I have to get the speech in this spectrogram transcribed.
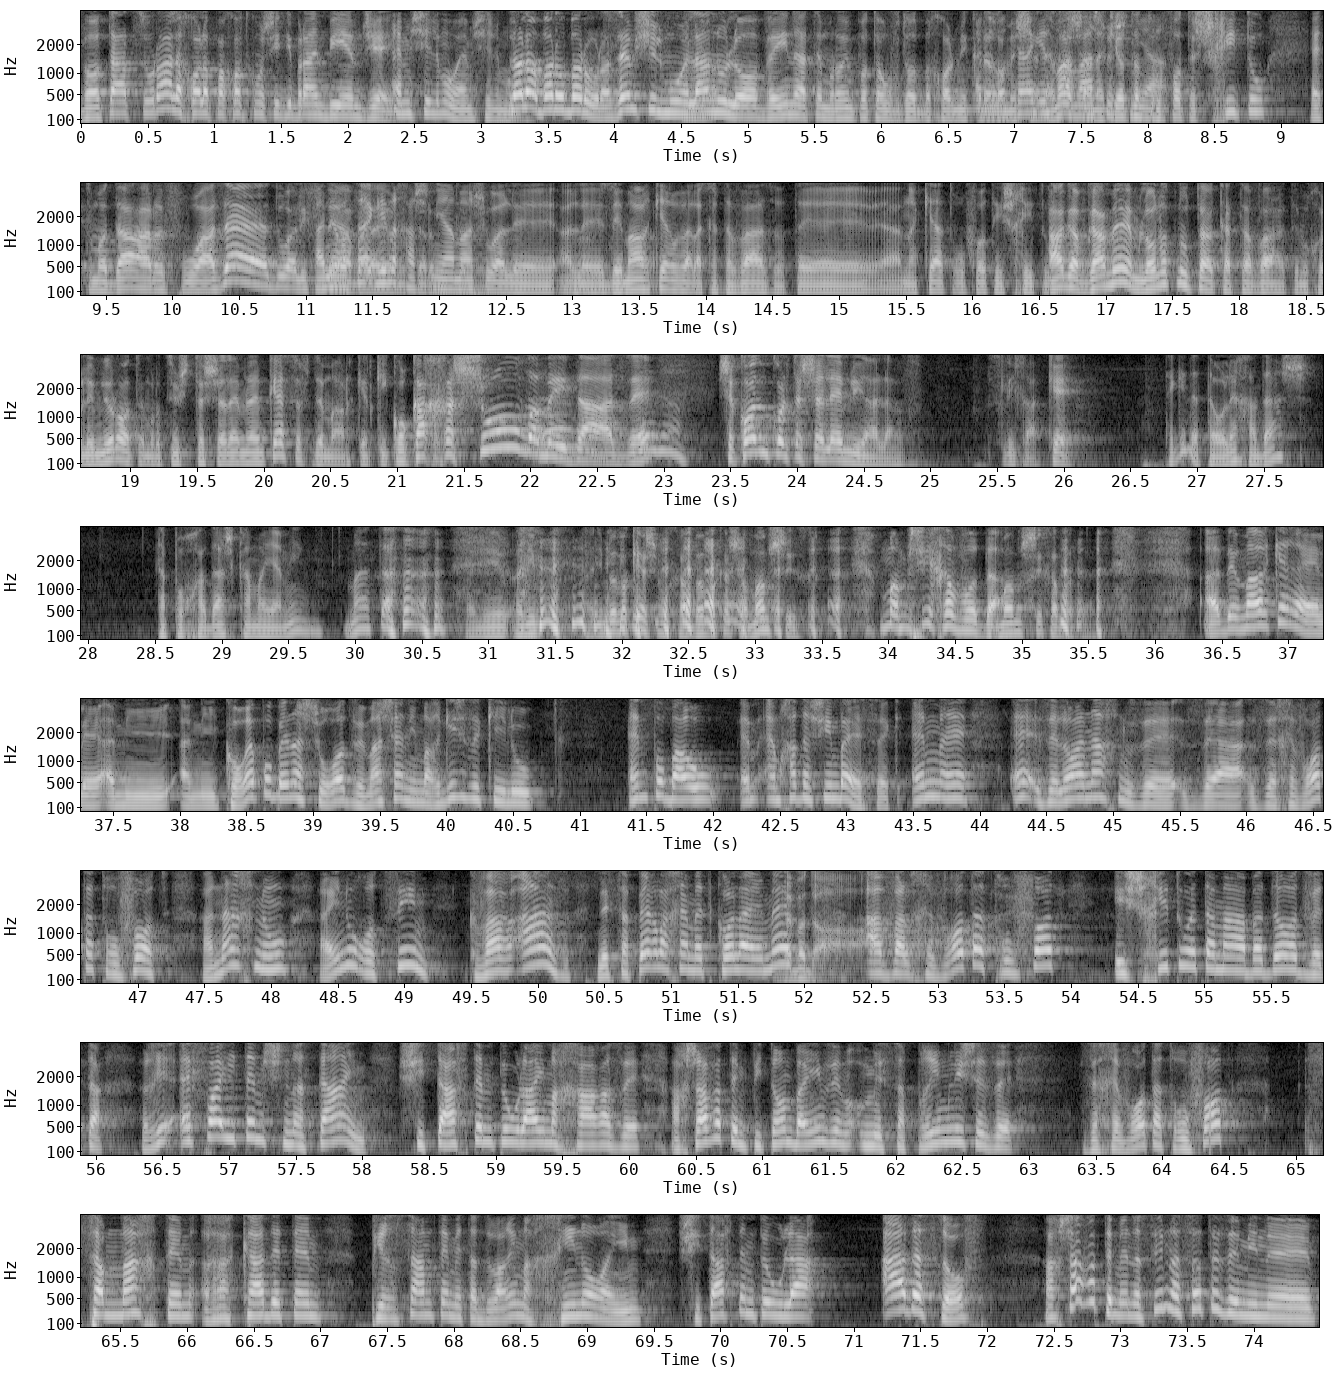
באותה צורה, לכל הפחות כמו שהיא דיברה עם BMJ. הם שילמו, הם שילמו. לא, לא, ברור, ברור. אז הם שילמו, לנו לא, והנה אתם רואים פה את העובדות בכל מקרה, לא משנה. מה שענקיות. התרופות השחיתו את מדע הרפואה, זה היה ידוע לפני, אני רוצה להגיד לך שנייה. משהו על, אה, על אה, דה מרקר ועל הכתבה הזאת. אה, ענקי התרופות השחיתו. אגב, גם הם לא נתנו את הכתבה, אתם יכולים לראות, הם רוצים שתשלם להם כסף, דה מרקר, כי כל כך חשוב המידע הזה, שקודם כל תשלם לי עליו. סליחה, כן. תגיד, אתה עולה חדש? אתה פה חדש כמה ימים? מה אתה... אני, אני, אני מבקש ממך, בבקשה, ממשיך. ממשיך עבודה. ממשיך עבודה. הדה מרקר האלה, אני, אני קורא פה בין השורות, ומה שאני מרגיש זה כאילו, הם פה באו, הם, הם חדשים בעסק, הם, אה, אה, זה לא אנחנו, זה, זה, ה- זה חברות התרופות. אנחנו היינו רוצים כבר אז לספר לכם את כל האמת, בוודאי. אבל חברות התרופות השחיתו את המעבדות ואת ה... איפה הייתם שנתיים? שיתפתם פעולה עם החר הזה, עכשיו אתם פתאום באים ומספרים לי שזה זה חברות התרופות? שמחתם, רקדתם, פרסמתם את הדברים הכי נוראים, שיתפתם פעולה עד הסוף, עכשיו אתם מנסים לעשות איזה מין, אה,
